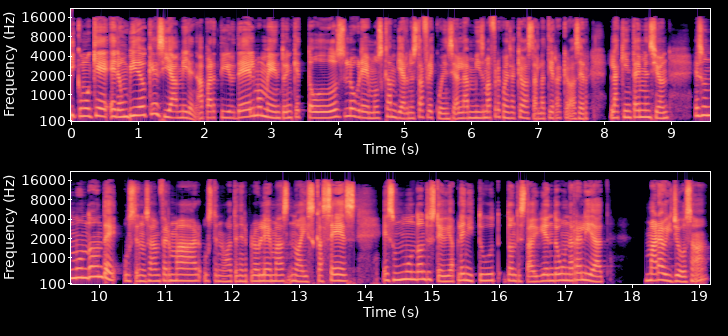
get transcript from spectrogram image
Y como que era un video que decía, miren, a partir del momento en que todos logremos cambiar nuestra frecuencia, la misma frecuencia que va a estar la Tierra, que va a ser la quinta dimensión, es un mundo donde usted no se va a enfermar, usted no va a tener problemas, no hay escasez, es un mundo donde usted vive a plenitud, donde está viviendo una realidad maravillosa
